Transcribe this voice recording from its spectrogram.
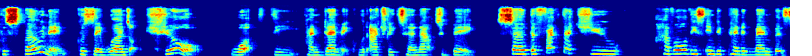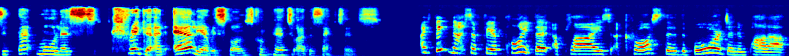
postponing because they weren't sure what the pandemic would actually turn out to be. So the fact that you have all these independent members, did that more or less trigger an earlier response compared to other sectors? I think that's a fair point that applies across the, the board in Impala.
